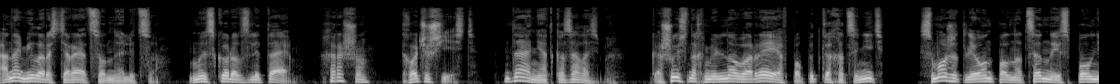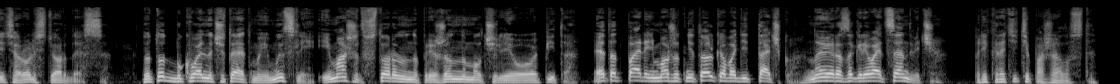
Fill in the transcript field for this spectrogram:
Она мило растирает сонное лицо. «Мы скоро взлетаем». «Хорошо. Хочешь есть?» «Да, не отказалась бы». Кашусь на хмельного Рея в попытках оценить, сможет ли он полноценно исполнить роль стюардессы но тот буквально читает мои мысли и машет в сторону напряженно молчаливого Пита. «Этот парень может не только водить тачку, но и разогревать сэндвичи». «Прекратите, пожалуйста.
